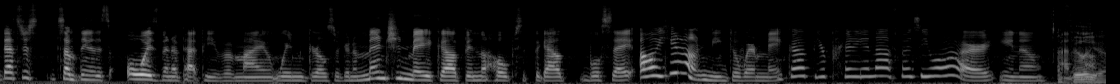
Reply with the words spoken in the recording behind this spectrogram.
that's just something that's always been a pet peeve of mine. When girls are gonna mention makeup in the hopes that the guy will say, "Oh, you don't need to wear makeup. You're pretty enough as you are." You know. I don't feel know. you.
